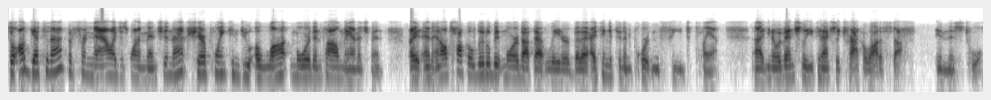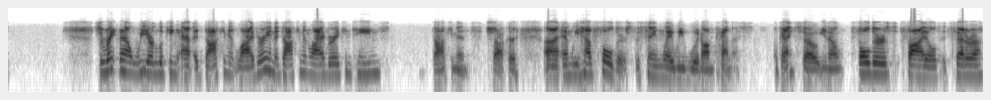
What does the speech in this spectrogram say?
So I'll get to that, but for now I just want to mention that SharePoint can do a lot more than file management. Right? And, and I'll talk a little bit more about that later, but I, think it's an important seed to plant. Uh, you know, eventually you can actually track a lot of stuff in this tool. So right now we are looking at a document library, and a document library contains documents, shocker. Uh, and we have folders the same way we would on premise. Okay, so you know, folders, files, etc.,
